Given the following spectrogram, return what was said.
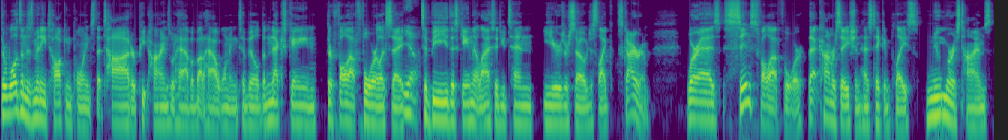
there wasn't as many talking points that Todd or Pete Hines would have about how wanting to build the next game, their Fallout 4, let's say, Yeah. to be this game that lasted you 10 years or so, just like Skyrim. Whereas since Fallout 4, that conversation has taken place numerous times.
